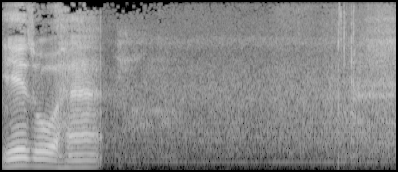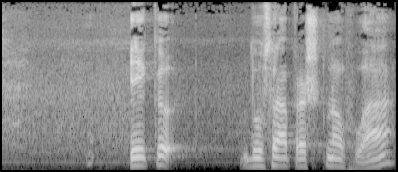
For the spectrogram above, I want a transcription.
ये जो है, एक दूसरा प्रश्न हुआ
